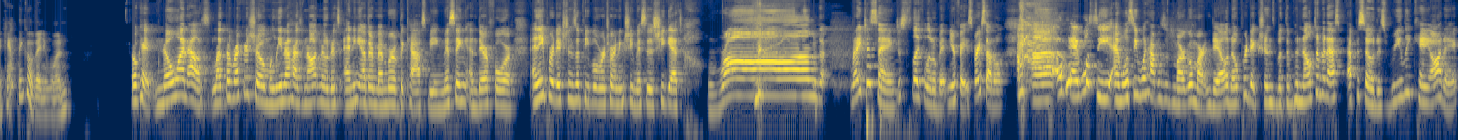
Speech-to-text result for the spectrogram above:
I can't think of anyone. Okay, no one else. Let the record show Melina has not noticed any other member of the cast being missing, and therefore, any predictions of people returning she misses, she gets wrong. Right? Just saying, just like a little bit in your face, very subtle. Uh, okay, we'll see, and we'll see what happens with Margot Martindale. No predictions, but the penultimate es- episode is really chaotic,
